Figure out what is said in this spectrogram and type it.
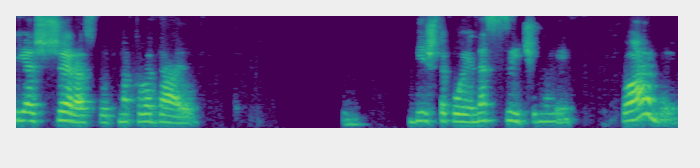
Я ще раз тут накладаю більш такої насиченої фарби.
